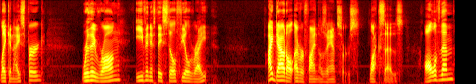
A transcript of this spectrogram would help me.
like an iceberg, were they wrong even if they still feel right? I doubt I'll ever find those answers, Luck says. All of them,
